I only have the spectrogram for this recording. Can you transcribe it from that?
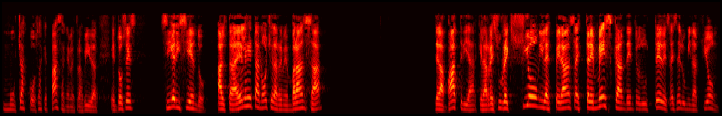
muchas cosas que pasan en nuestras vidas. Entonces, sigue diciendo, al traerles esta noche la remembranza de la patria, que la resurrección y la esperanza estremezcan dentro de ustedes esa iluminación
